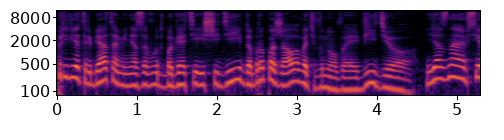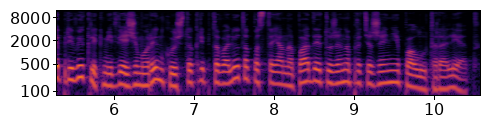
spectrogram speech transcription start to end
привет, ребята, меня зовут Богатейший Ди и добро пожаловать в новое видео. Я знаю, все привыкли к медвежьему рынку и что криптовалюта постоянно падает уже на протяжении полутора лет.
